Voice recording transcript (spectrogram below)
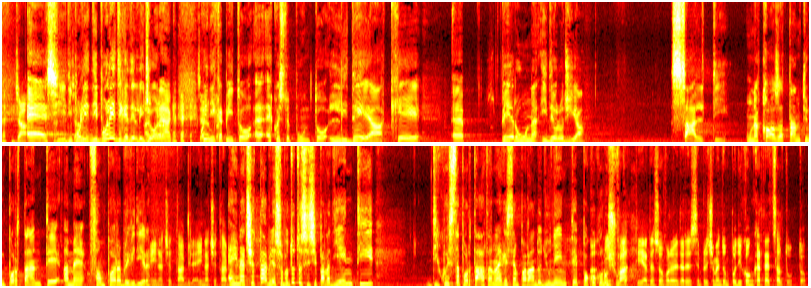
Già. Eh sì, di, poli- di politica e di religione anche. certo. Quindi capito, eh, è questo il punto, l'idea che eh, per un'ideologia salti una cosa tanto importante a me fa un po' rabbrividire. È inaccettabile, è inaccettabile. È inaccettabile, soprattutto se si parla di enti di questa portata, non è che stiamo parlando di un ente poco Ma conosciuto. Infatti, adesso vorrei dare semplicemente un po' di concretezza al tutto.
